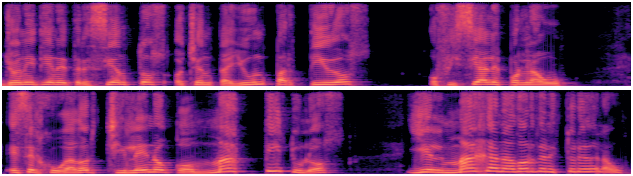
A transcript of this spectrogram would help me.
Johnny tiene 381 partidos oficiales por la U. Es el jugador chileno con más títulos y el más ganador de la historia de la U.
